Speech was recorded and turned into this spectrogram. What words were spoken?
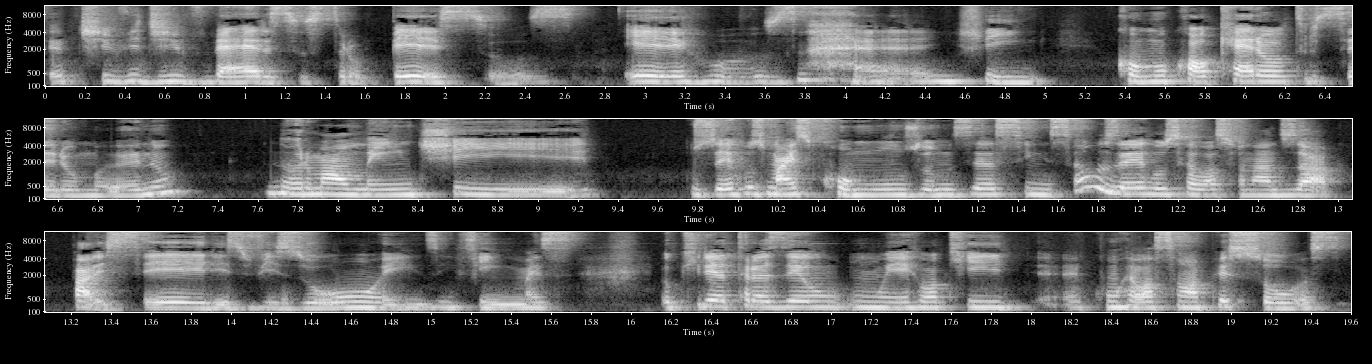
eu tive diversos tropeços, erros, é, enfim, como qualquer outro ser humano. Normalmente, os erros mais comuns, vamos dizer assim, são os erros relacionados a pareceres, visões, enfim, mas eu queria trazer um, um erro aqui é, com relação a pessoas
